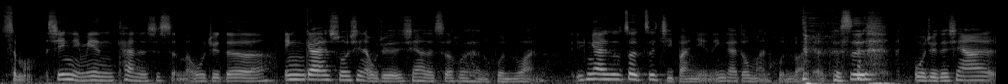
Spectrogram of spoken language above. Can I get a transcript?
什么？心里面看的是什么？我觉得应该说，现在我觉得现在的社会很混乱。应该说这这几百年应该都蛮混乱的，可是 我觉得现在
